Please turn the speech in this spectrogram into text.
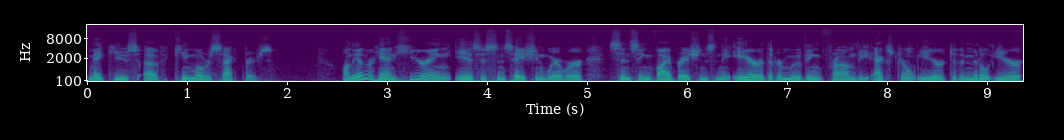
make use of chemoreceptors. On the other hand, hearing is a sensation where we're sensing vibrations in the air that are moving from the external ear to the middle ear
